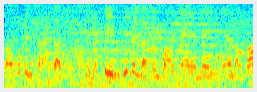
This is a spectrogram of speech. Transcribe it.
เราก็เป็นสายแบบศิลปินที่เป็นแบบเป็นบอยแบนด์อะไรอย่างเงี้ยเราก็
